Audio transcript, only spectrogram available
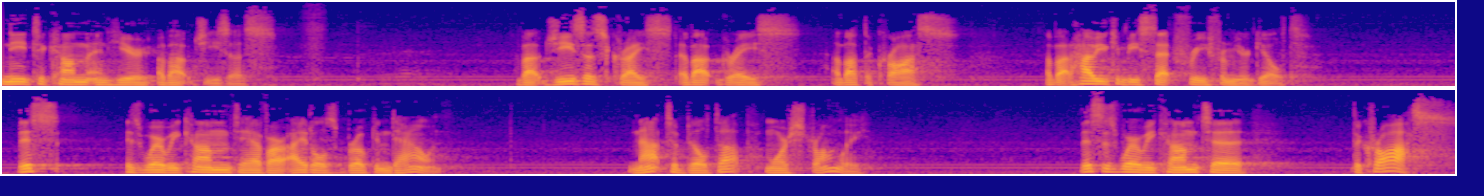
need to come and hear about Jesus. About Jesus Christ, about grace, about the cross, about how you can be set free from your guilt. This is where we come to have our idols broken down, not to build up more strongly. This is where we come to the cross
